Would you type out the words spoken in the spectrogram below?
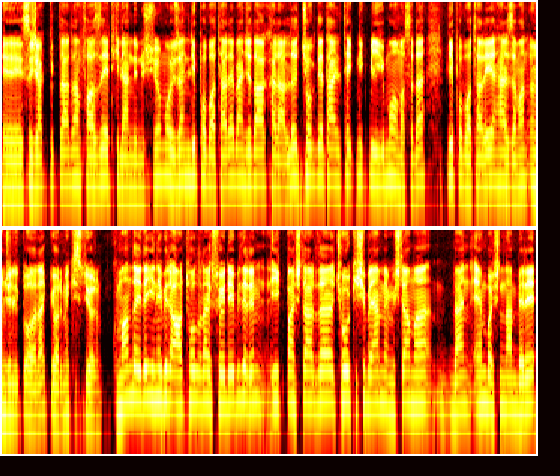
e, sıcaklıklardan fazla etkilendiğini düşünüyorum. O yüzden lipo batarya bence daha kararlı. Çok detaylı teknik bilgim olmasa da lipo bataryayı her zaman öncelikli olarak görmek istiyorum. Kumandayı da yine bir artı olarak söyleyebilirim. İlk başlarda çoğu kişi beğenmemişti ama ben en başından beri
